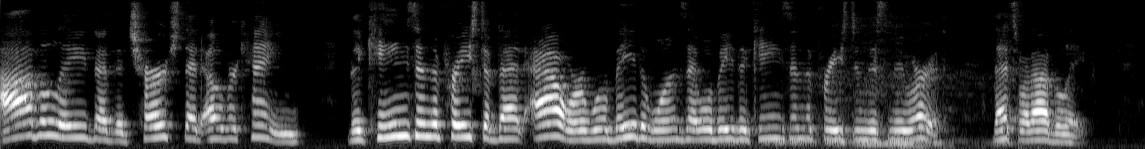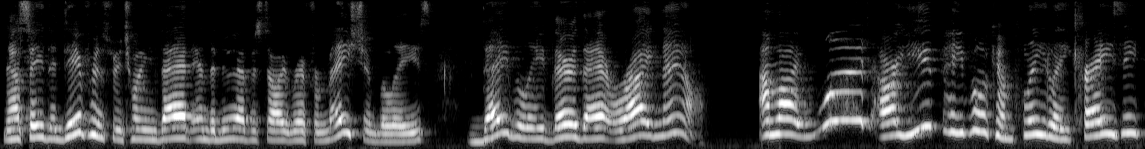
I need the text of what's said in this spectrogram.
I believe that the church that overcame, the kings and the priests of that hour will be the ones that will be the kings and the priests in this new earth. That's what I believe. Now see the difference between that and the New Apostolic Reformation believes, they believe they're that right now. I'm like, what? Are you people completely crazy?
